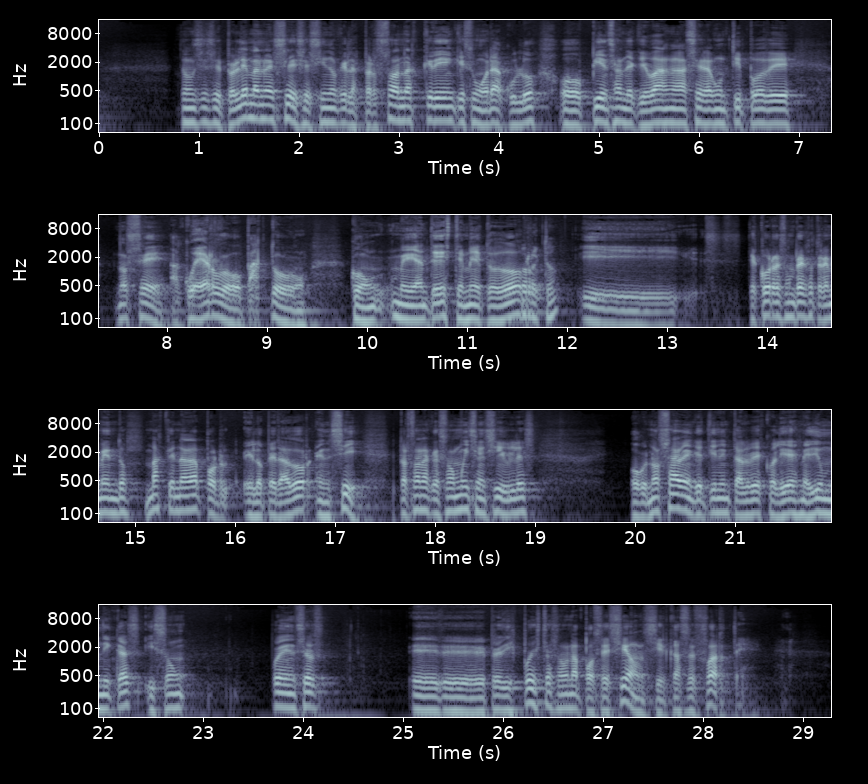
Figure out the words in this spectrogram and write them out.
Entonces el problema no es ese, sino que las personas creen que es un oráculo o piensan de que van a hacer algún tipo de, no sé, acuerdo o pacto con, mediante este método. Correcto. Y te corres un riesgo tremendo, más que nada por el operador en sí. Personas que son muy sensibles o no saben que tienen tal vez cualidades mediúmnicas y son pueden ser eh, predispuestas a una posesión si el caso es fuerte.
